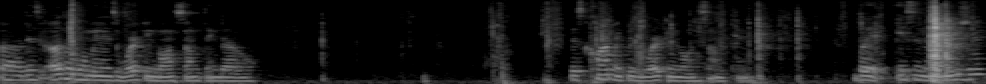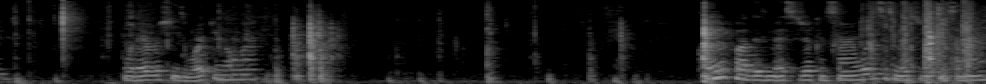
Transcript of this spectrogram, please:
uh, this other woman is working on something though. This karmic is working on something. But it's an illusion. Whatever she's working on. Clarify this message of concern. What is this message of concern?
